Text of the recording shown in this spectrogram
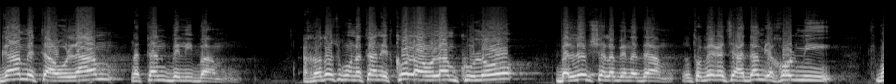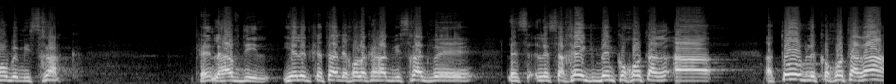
גם את העולם נתן בליבם. הקדוש ברוך הוא נתן את כל העולם כולו בלב של הבן אדם. זאת אומרת שהאדם יכול, מ, כמו במשחק, כן, להבדיל, ילד קטן יכול לקחת משחק ולשחק בין כוחות הטוב לכוחות הרע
